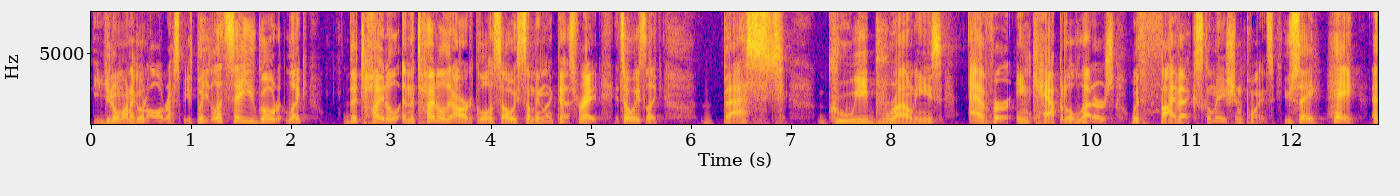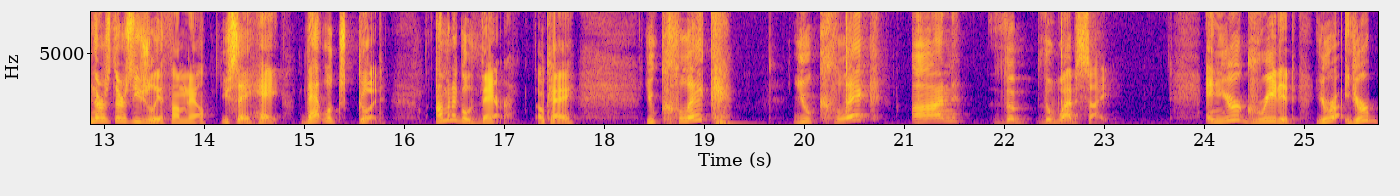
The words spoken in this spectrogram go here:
You don't want to go to Allrecipes, but let's say you go to, like the title and the title of the article is always something like this, right? It's always like best gooey brownies ever in capital letters with five exclamation points. You say, "Hey," and there's there's usually a thumbnail. You say, "Hey, that looks good. I'm going to go there." Okay? You click you click on the the website and you're greeted your your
